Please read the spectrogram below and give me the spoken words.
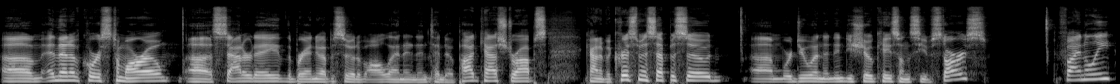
Um, and then, of course, tomorrow, uh, Saturday, the brand new episode of All N and Nintendo podcast drops. Kind of a Christmas episode. Um, we're doing an indie showcase on Sea of Stars. Finally,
